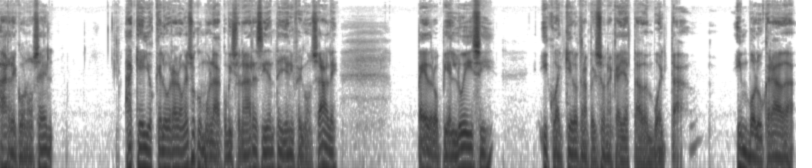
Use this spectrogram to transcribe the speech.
a reconocer a aquellos que lograron eso, como la comisionada residente Jennifer González, Pedro Pierluisi y cualquier otra persona que haya estado envuelta, involucrada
